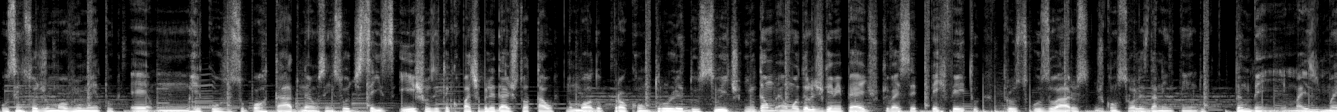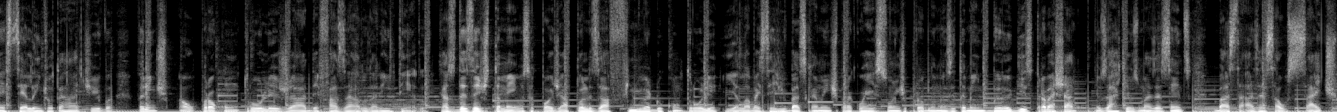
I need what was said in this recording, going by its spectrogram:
o sensor de movimento é um recurso suportado, né, um sensor de seis eixos e tem compatibilidade total no modo Pro Controller do Switch. Então é um modelo de gamepad que vai ser perfeito para os usuários de consoles da Nintendo também, mais uma excelente alternativa frente ao Pro Controller já defasado da Nintendo. Caso deseje também, você pode atualizar a firmware do controle e ela vai servir basicamente para correções de problemas e também bugs. Para baixar os arquivos mais recentes, basta acessar o site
